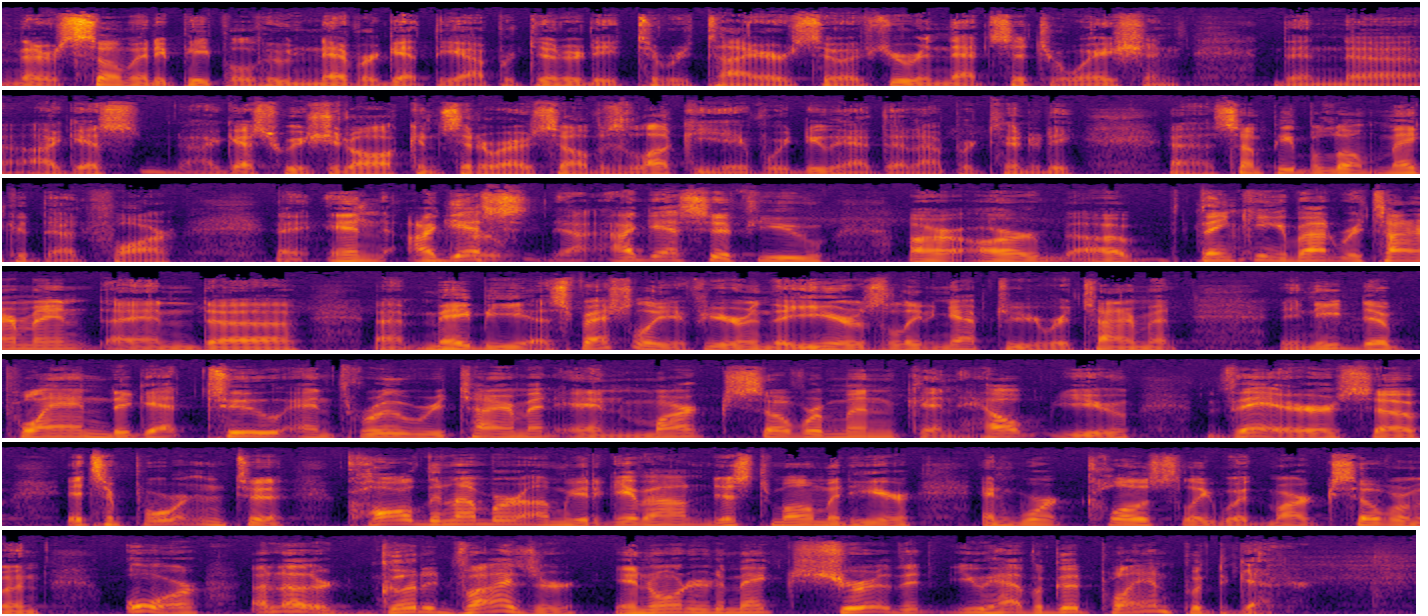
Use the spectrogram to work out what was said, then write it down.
There's so many people who never get the opportunity to retire. So if you're in that situation, then uh, I guess I guess we should all consider ourselves lucky if we do have that opportunity. Uh, some people don't make it that far, and I guess True. I guess if you are, are uh, thinking about retirement, and uh, uh, maybe especially if you're in the years leading up to your retirement, you need to plan to get to and through retirement. And Mark Silverman can help you there. So it's important to call the number I'm going to give out in just a moment here and work closely with Mark Silverman or another good advisor in order to make sure that you have a good plan put together.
